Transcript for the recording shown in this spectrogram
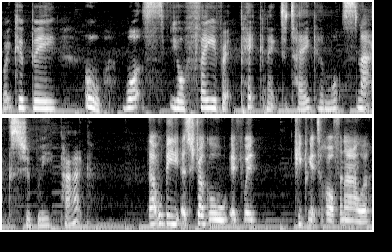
Or it could be, oh, what's your favourite picnic to take and what snacks should we pack? That will be a struggle if we're keeping it to half an hour.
